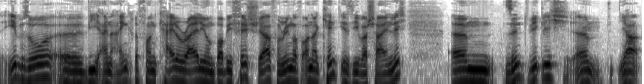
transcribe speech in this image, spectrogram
Ebenso äh, wie ein Eingriff von Kyle O'Reilly und Bobby Fish, ja, von Ring of Honor kennt ihr sie wahrscheinlich ähm, sind wirklich, ähm, ja,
